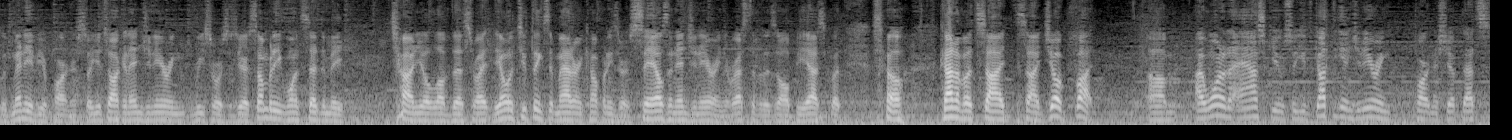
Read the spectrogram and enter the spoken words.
with many of your partners. So you're talking engineering resources here. Somebody once said to me, John, you'll love this, right? The only two things that matter in companies are sales and engineering. The rest of it is all BS. But so, kind of a side side joke. But um, I wanted to ask you. So you've got the engineering partnership. That's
